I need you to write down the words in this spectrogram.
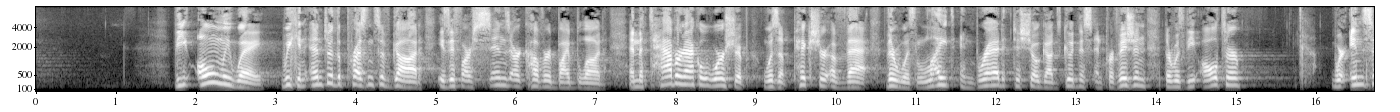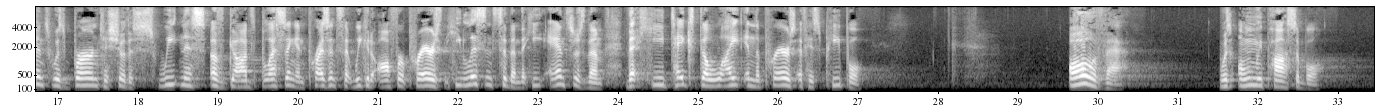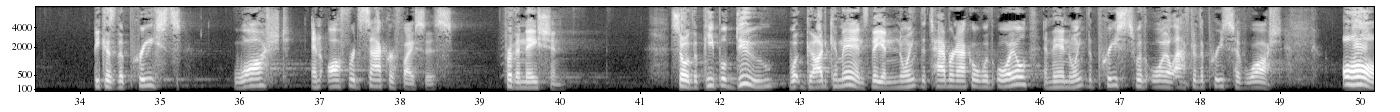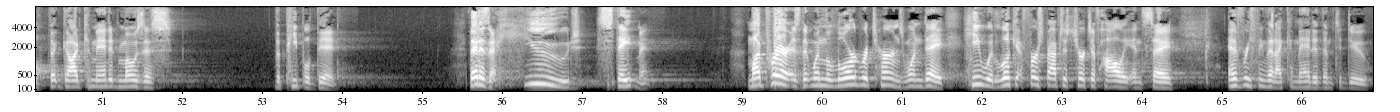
The only way we can enter the presence of God is if our sins are covered by blood. And the tabernacle worship was a picture of that. There was light and bread to show God's goodness and provision, there was the altar where incense was burned to show the sweetness of God's blessing and presence, that we could offer prayers, that He listens to them, that He answers them, that He takes delight in the prayers of His people. All of that was only possible because the priests washed and offered sacrifices for the nation. So the people do what God commands. They anoint the tabernacle with oil, and they anoint the priests with oil after the priests have washed. All that God commanded Moses, the people did. That is a huge statement. My prayer is that when the Lord returns one day, he would look at First Baptist Church of Holly and say, Everything that I commanded them to do,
